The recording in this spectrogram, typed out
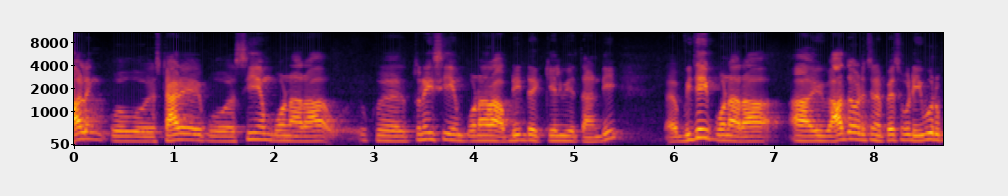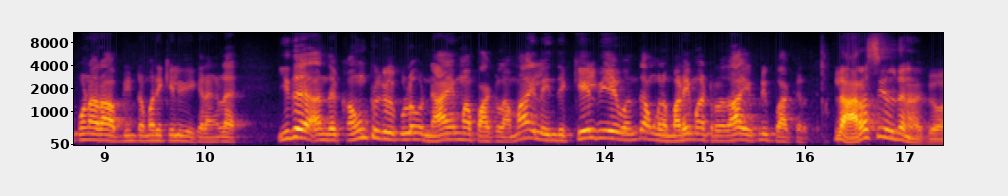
ஆளுங்க இப்போது ஸ்டாலின் இப்போ சிஎம் போனாரா? துணை சிஎம் போனாரா? அப்படின்ற கேள்வியை தாண்டி விஜய் போனாரா? ஆதவ பேசக்கூடிய இவர் போனாரா? அப்படின்ற மாதிரி கேள்வி வைக்கிறாங்களே இதை அந்த கவுண்டர்களுக்குள்ள ஒரு நியாயமாக பார்க்கலாமா? இல்லை இந்த கேள்வியை வந்து அவங்கள மடைமாற்றுறதா? எப்படி பார்க்கறது? இல்லை அரசியல் தானே. இப்போ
